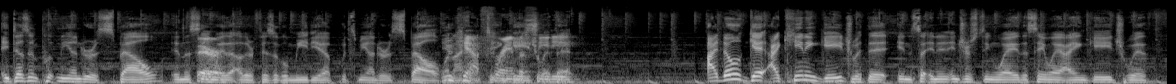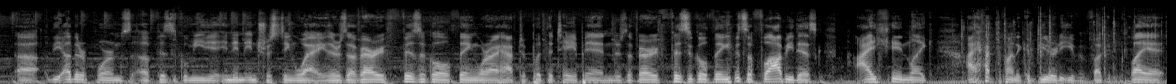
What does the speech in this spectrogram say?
it doesn't put me under a spell in the same way that other physical media puts me under a spell you when i can't have to frame a engage with CD. it. I don't get. I can't engage with it in in an interesting way, the same way I engage with uh, the other forms of physical media in an interesting way. There's a very physical thing where I have to put the tape in. There's a very physical thing. If it's a floppy disk, I can like I have to find a computer to even fucking play it.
